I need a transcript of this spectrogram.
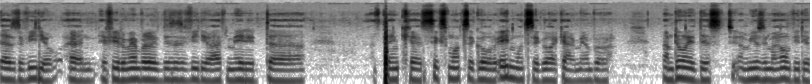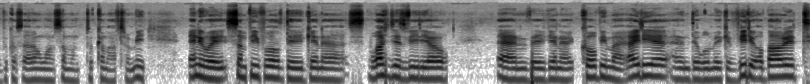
that's the video and if you remember this is a video I've made it uh, I think uh, six months ago or eight months ago I can't remember. I'm doing this to, I'm using my own video because I don't want someone to come after me. Anyway some people they gonna watch this video and they're gonna copy my idea and they will make a video about it.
